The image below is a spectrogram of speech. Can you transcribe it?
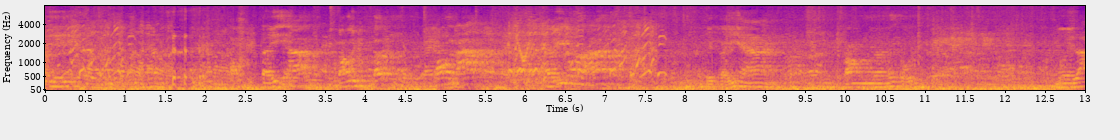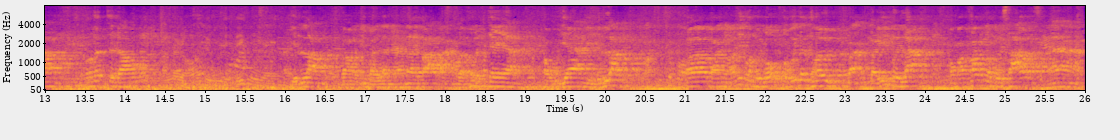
cái gì? Tỷ hả? Rồi tên con hả tỷ luôn hả? Thì tỷ nha. Con ờ, mấy tuổi? 15 con đến từ đâu Vĩnh Long rồi như vậy là ngày hôm nay ba bạn là Bến Tre Hậu Giang và Vĩnh Long à, bạn nhỏ nhất là 14 tuổi tên Thư. Bạn Mỹ 15 còn bạn Phong là 16 à,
